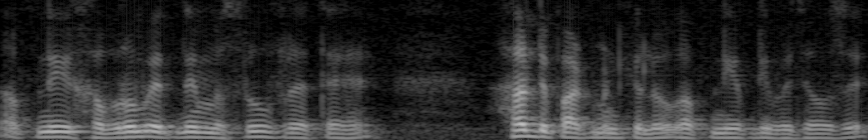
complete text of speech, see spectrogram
अपनी ख़बरों में इतने मसरूफ़ रहते हैं, हर डिपार्टमेंट के लोग अपनी अपनी वजहों से।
